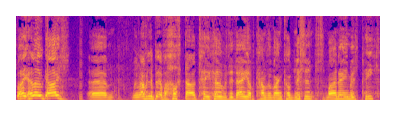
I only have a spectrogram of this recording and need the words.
Right, hello guys. Um, we're having a bit of a hostile takeover today of Campervan Cognisance. My name is Pete,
